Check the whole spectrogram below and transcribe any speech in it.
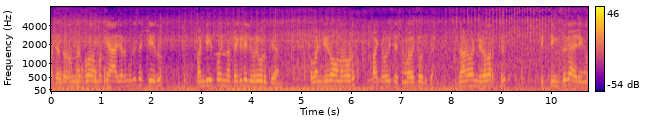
അതേ തുടർന്ന് ഇപ്പോൾ നമ്മൾ ക്യാരിയറും കൂടി സെറ്റ് ചെയ്തു. വണ്ടി ഇപ്പോൾ ഇന്നത്തേക്ക് ഡെലിവറി കൊടുക്കുകയാണ്. അപ്പോൾ വണ്ടിയുടെ ഓണറോട് ബാക്കിയുള്ള വിശേഷങ്ങളൊക്കെ ചോദിക്കാം. ഇതാണ് വണ്ടിയുടെ വർക്ക് ഫിറ്റിങ്സ് കാര്യങ്ങൾ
